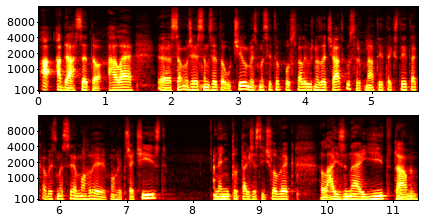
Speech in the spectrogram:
a, a dá se to. Ale e, samozřejmě jsem se to učil, my jsme si to poslali už na začátku srpna, ty texty, tak aby jsme si je mohli, mohli přečíst. Není to tak, že si člověk lajzne jít tam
